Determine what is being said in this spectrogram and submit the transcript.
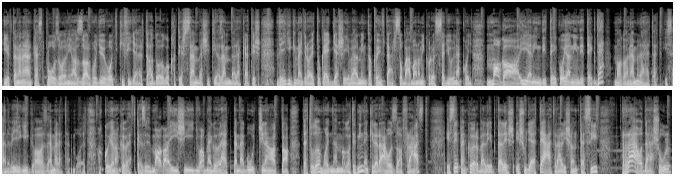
hirtelen elkezd pózolni azzal, hogy ő hogy kifigyelte a dolgokat, és szembesíti az embereket, és végigmegy rajtuk egyesével, mint a könyvtárszobában, amikor összegyűlnek, hogy maga, ilyen indíték, olyan indíték, de maga nem lehetett, hiszen végig az emeleten volt. Akkor jön a következő, maga is így megölhette, meg úgy csinálhatta, de tudom, hogy nem maga. Tehát mindenkire ráhozza a frászt, és szépen körbe léptel, és, és ugye teátrálisan teszi, Ráadásul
